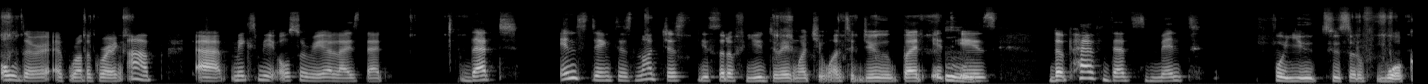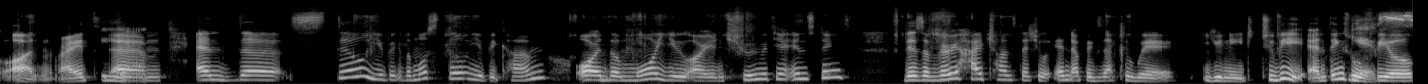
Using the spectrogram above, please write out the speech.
older, and rather growing up, uh, makes me also realize that that instinct is not just you sort of you doing what you want to do, but it mm. is the path that's meant for you to sort of walk on, right? Yeah. Um, and the still you be- the more still you become, or the more you are in tune with your instincts, there's a very high chance that you'll end up exactly where you need to be, and things will yes. feel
